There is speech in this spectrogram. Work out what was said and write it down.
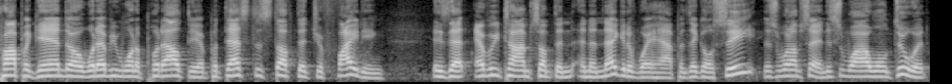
propaganda or whatever you want to put out there, but that's the stuff that you're fighting is that every time something in a negative way happens, they go, see, this is what I'm saying. This is why I won't do it.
